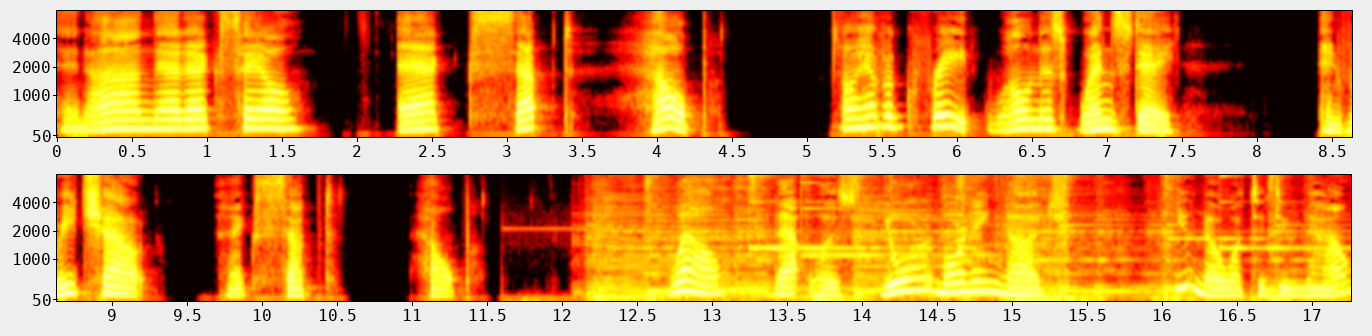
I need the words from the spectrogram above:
And on that exhale, accept help. Now have a great Wellness Wednesday and reach out and accept help. Well, that was your morning nudge. You know what to do now.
